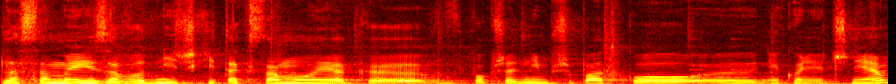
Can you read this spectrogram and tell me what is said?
dla samej zawodniczki tak samo jak e, w poprzednim przypadku e, niekoniecznie.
